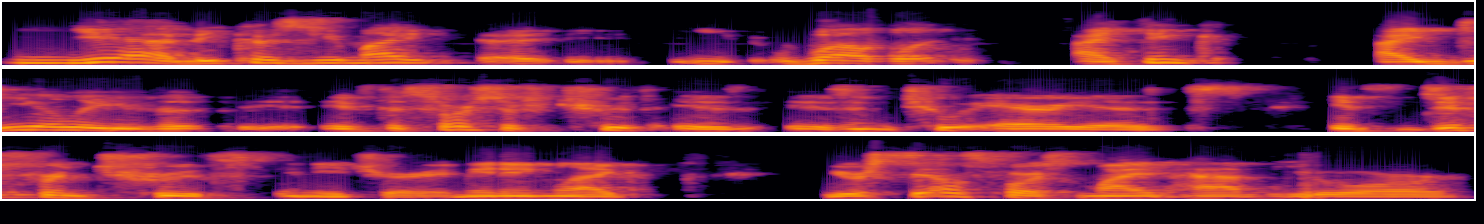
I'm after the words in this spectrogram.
Yeah, because you might, uh, well, I think ideally the, if the source of truth is, is in two areas, it's different truths in each area, meaning like your Salesforce might have your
